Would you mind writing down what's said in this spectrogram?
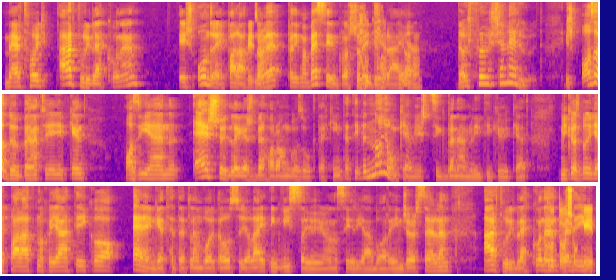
Mert hogy Arturi Lekkonen és Ondrej Palat Bizony. neve, pedig már beszélünk lassan egy órája, de hogy föl sem merült. És az a döbbenet, hogy egyébként az ilyen elsődleges beharangozók tekintetében nagyon kevés cikkben említik őket, miközben ugye Palátnak a játéka elengedhetetlen volt ahhoz, hogy a Lightning visszajöjjön a szériába a Rangers ellen. Arturi Lekkonen pedig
